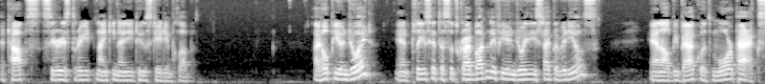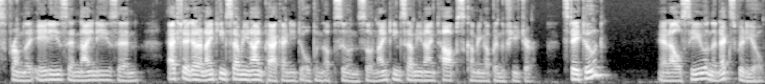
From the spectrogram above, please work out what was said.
a Topps Series 3 1992 Stadium Club. I hope you enjoyed, and please hit the subscribe button if you enjoy these type of videos. And I'll be back with more packs from the 80s and 90s and Actually, I got a 1979 pack I need to open up soon. So 1979 Topps coming up in the future. Stay tuned, and I'll see you in the next video.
